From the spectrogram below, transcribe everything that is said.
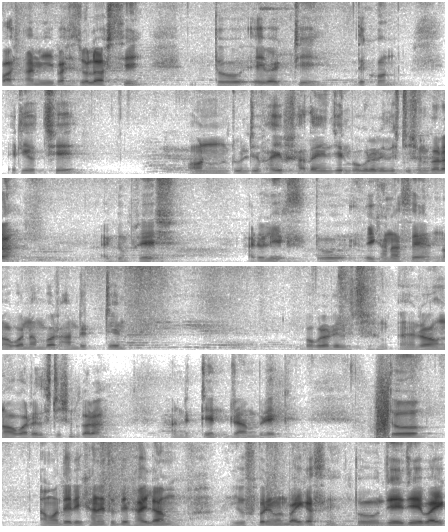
পাশ আমি পাশে চলে আসছি। তো এই বাইকটি দেখুন, এটি হচ্ছে অন টোয়েন্টি ফাইভ সাদা ইঞ্জিন বগুড়া রেজিস্ট্রেশন করা, একদম ফ্রেশ হাইড্রোলিক্স তো এখানে আছে নগর number hundred ten Bogura registration রং, নগর রেজিস্ট্রেশন করা হান্ড্রেড টেন ড্রাম ব্রেক তো আমাদের এখানে তো দেখাইলাম হিউজ পরিমাণ বাইক আছে। তো যে যে বাইক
